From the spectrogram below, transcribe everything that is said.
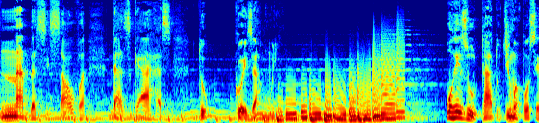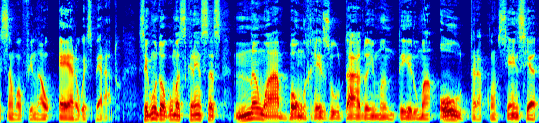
Nada se salva das garras do coisa ruim. O resultado de uma possessão ao final era o esperado. Segundo algumas crenças, não há bom resultado em manter uma outra consciência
